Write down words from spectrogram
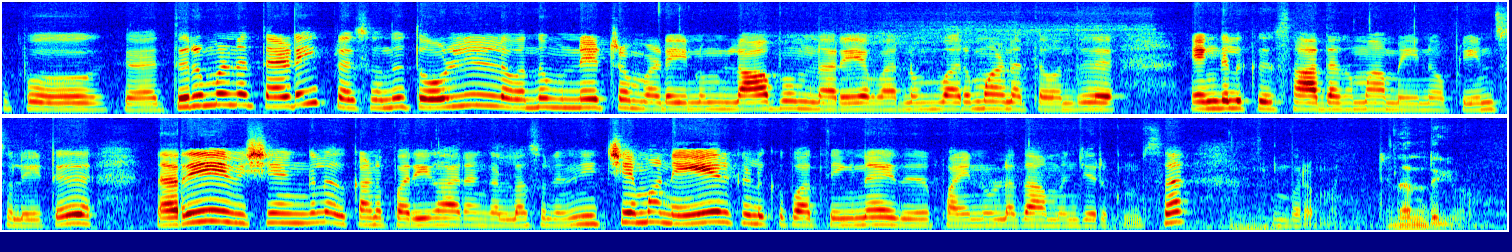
இப்போ க- திருமண தடை ப்ளஸ் வந்து தொழிலில் வந்து முன்னேற்றம் அடையணும் லாபம் நிறைய வரணும் வருமானத்தை வந்து எங்களுக்கு சாதகமாக அமையணும் அப்படின்னு சொல்லிட்டு நிறைய விஷயங்கள் அதுக்கான பரிகாரங்கள்லாம் சொல்லுது நிச்சயமா நேயர்களுக்கு பார்த்தீங்கன்னா இது பயனுள்ளதாக அமைஞ்சிருக்கும் சார் ரொம்ப ரொம்ப நன்றி. மேம்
